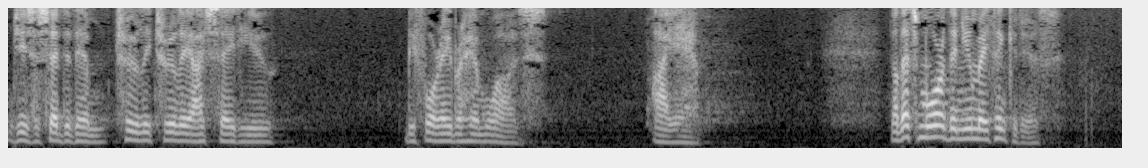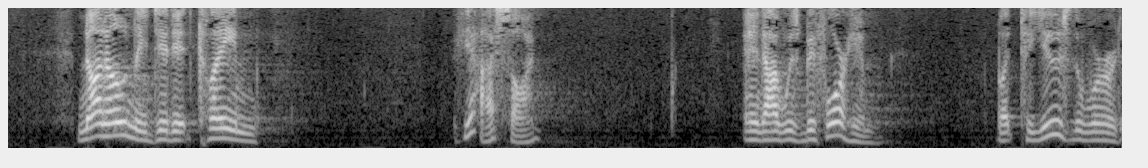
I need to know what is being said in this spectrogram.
Jesus said to them, Truly, truly, I say to you, before Abraham was, I am. Now that's more than you may think it is. Not only did it claim, yeah, I saw him, and I was before him, but to use the word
